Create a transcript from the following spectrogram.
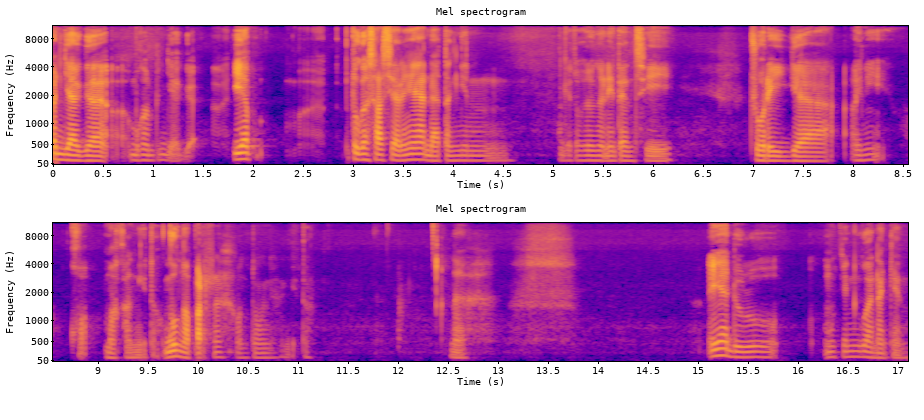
penjaga bukan penjaga. Ya petugas kasirnya datengin gitu dengan intensi curiga ah, ini kok makan gitu? Gue nggak pernah untungnya gitu. Nah iya dulu mungkin gue anak yang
